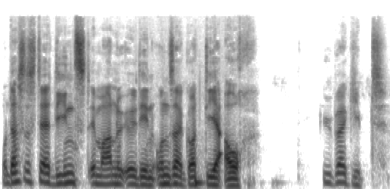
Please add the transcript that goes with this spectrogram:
Und das ist der Dienst, Emanuel, den unser Gott dir auch übergibt.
